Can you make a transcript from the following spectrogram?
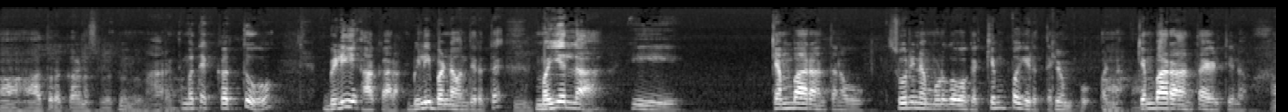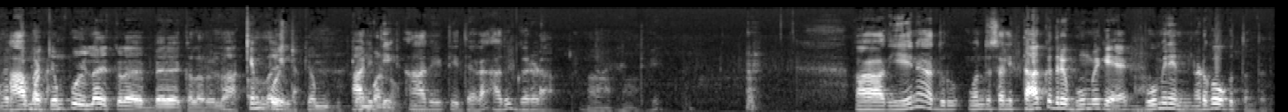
ಹಾ ಆ ತರ ಕಾಣಿಸ್ಬೇಕು. ಮತ್ತೆ ಕತ್ತು ಬಿಳಿ ಆಕಾರ ಬಿಳಿ ಬಣ್ಣ ಹೊಂದಿರುತ್ತೆ ಮೈಯೆಲ್ಲ ಈ ಕೆಂಬಾರ ಅಂತ ನಾವು ಸೂರ್ಯನ ಮುಳುಗುವಾಗ ಕೆಂಪಾಗಿರುತ್ತೆ. ಕೆಂಪು. ಬಣ್ಣ. ಕೆಂಬಾರ ಅಂತ ಹೇಳ್ತೀವಿ ನಾವು. ಆ ಕೆಂಪು ಇಲ್ಲ ಈ ಕಡೆ ಬೇರೆ ಕಲರ್ ಇಲ್ಲ. ಕೆಂಪು ಇಲ್ಲ. ಕೆಂಪು ಆ ರೀತಿ ಆ ರೀತಿ ಇದ್ದಾಗ ಅದು ಗರುಡ ಅದು ಏನೇ ಆದರೂ ಒಂದು ಸಲ ತಾಕಿದ್ರೆ ಭೂಮಿಗೆ ಭೂಮಿನೇ ನಡ್ಗೋಗುತ್ತಂಥದ್ದು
